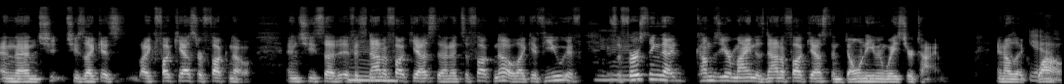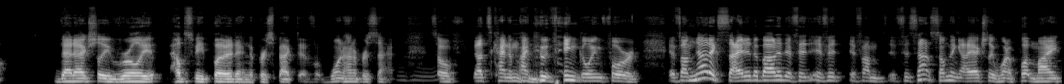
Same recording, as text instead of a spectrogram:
and then she, she's like it's like fuck yes or fuck no and she said if mm. it's not a mm. fuck yes then it's a fuck no like if you if, mm-hmm. if, the first thing that comes to your mind is not a fuck yes then don't even waste your time and i was like yeah. wow that actually really helps me put it into perspective 100% mm hmm so that's kind of my new thing going forward if i'm not excited about it if it if it if i'm if it's not something i actually want to put my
